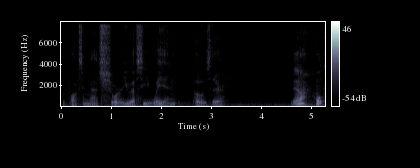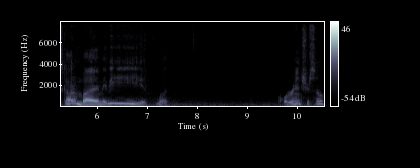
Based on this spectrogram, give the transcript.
the boxing match or UFC weigh-in pose there. Yeah, Hulk's got him by maybe what quarter inch or so.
